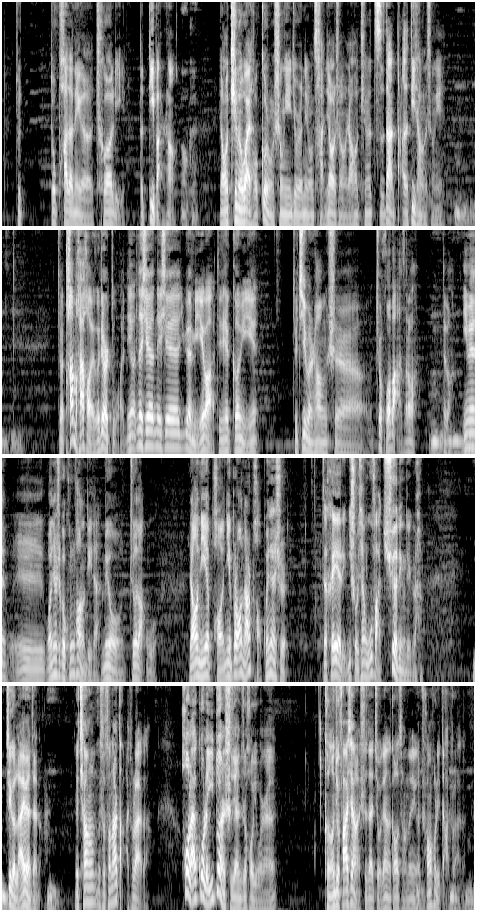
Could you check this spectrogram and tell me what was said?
都趴在那个车里的地板上，，OK，然后听着外头各种声音，就是那种惨叫声，然后听着子弹打在地上的声音，嗯就他们还好有个地儿躲，因为那些那些乐迷吧，这些歌迷，就基本上是就活靶子了嘛，嗯，对吧？因为呃，完全是个空旷的地带，没有遮挡物，然后你也跑，你也不知道往哪儿跑，关键是在黑夜里，你首先无法确定这个这个来源在哪儿，嗯这枪是从哪儿打出来的。后来过了一段时间之后，有人可能就发现了是在酒店的高层的那个窗户里打出来的。嗯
